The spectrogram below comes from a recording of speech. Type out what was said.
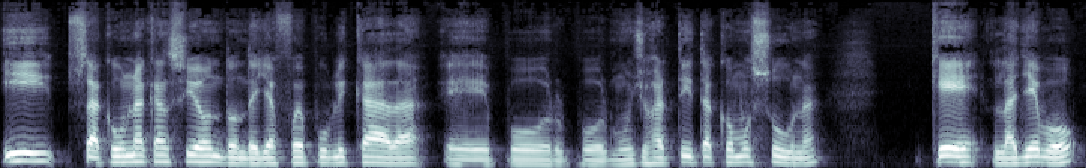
y sacó una canción donde ella fue publicada eh, por, por, muchos artistas como Zuna, que la llevó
